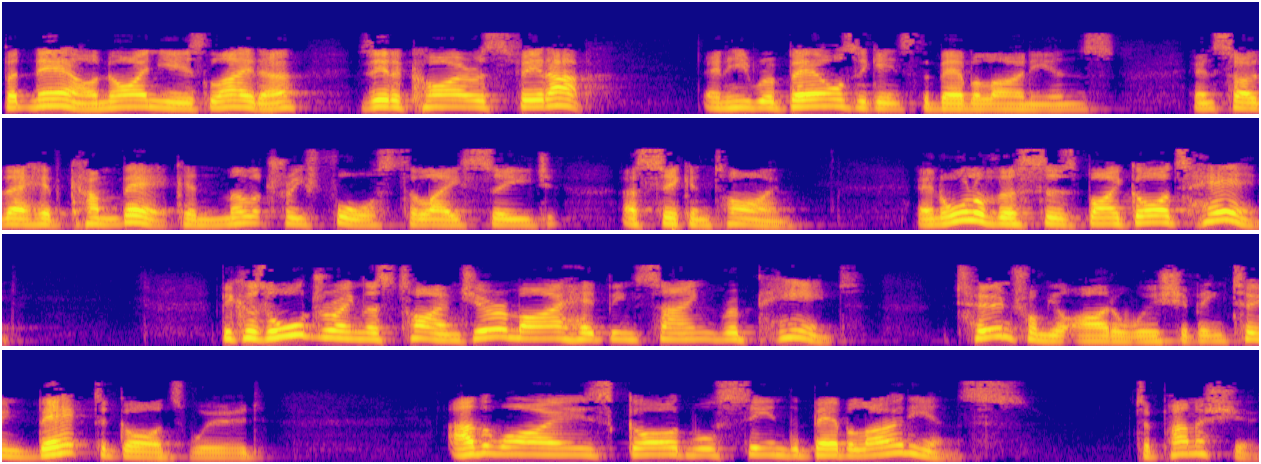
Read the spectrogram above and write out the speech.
But now, nine years later, Zedekiah is fed up and he rebels against the Babylonians and so they have come back in military force to lay siege a second time. And all of this is by God's hand. Because all during this time, Jeremiah had been saying, repent, turn from your idol worshipping, turn back to God's word. Otherwise, God will send the Babylonians to punish you.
